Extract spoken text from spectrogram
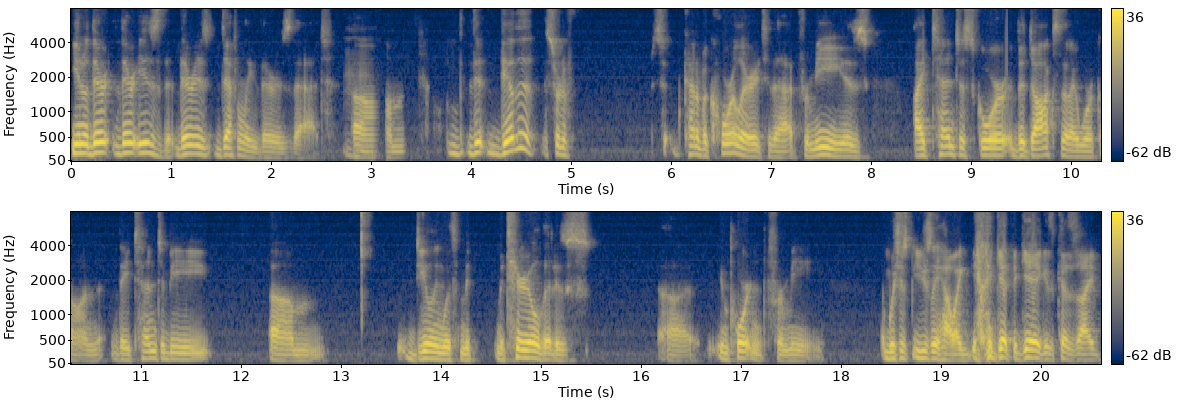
You know, there there is there is definitely there is that. Mm-hmm. Um, the the other sort of kind of a corollary to that for me is I tend to score the docs that I work on. They tend to be um, dealing with ma- material that is uh, important for me, which is usually how I, get the gig, is because I,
